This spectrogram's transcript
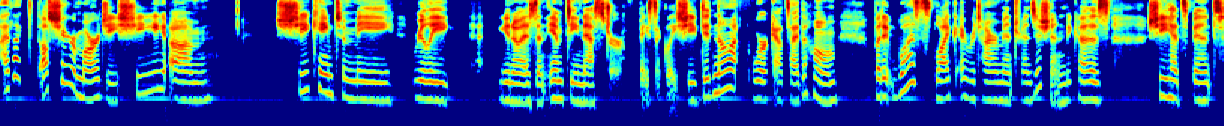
I'd like to, I'll share Margie. She, um, she came to me really, you know, as an empty nester basically. She did not work outside the home, but it was like a retirement transition because she had spent,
